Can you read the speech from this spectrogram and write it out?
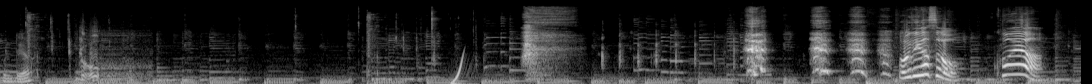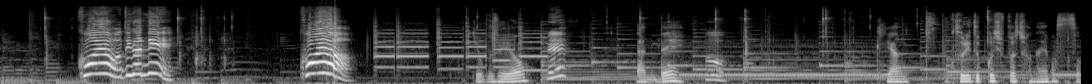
뭔데요? 어디 갔어? 코아야 코아야 어디 갔니? 코아야 여보세요? 에? 난데 어, 그냥 목소리 듣고 싶어서 전화해봤어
